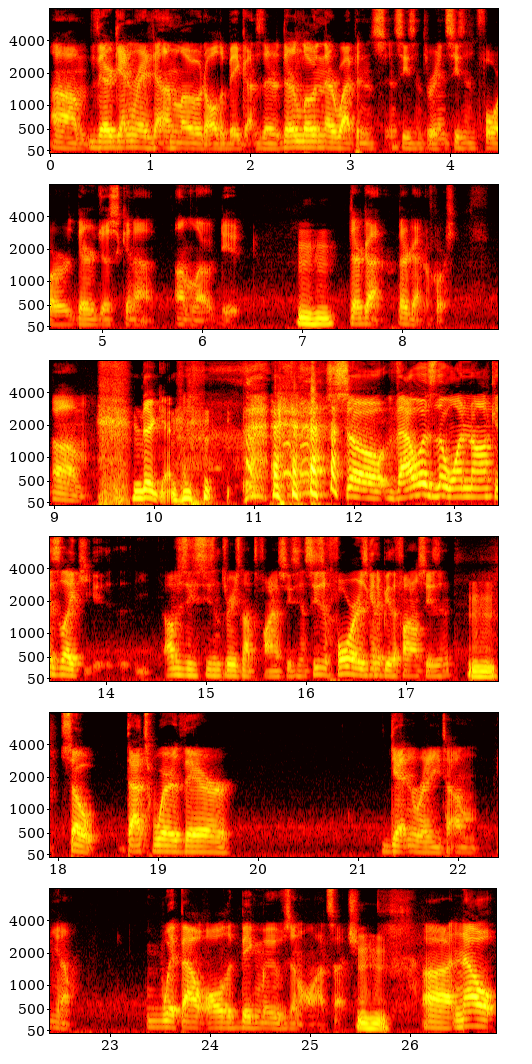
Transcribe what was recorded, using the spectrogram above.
Um, they're getting ready to unload all the big guns. They're, they're loading their weapons in season three. In season four, they're just gonna unload, dude. Hmm They're gun. They're gun, of course. Um, they Again. so that was the one knock is like obviously season three is not the final season season four is going to be the final season hmm so that's where they're getting ready to um, you know whip out all the big moves and all that such hmm uh, now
